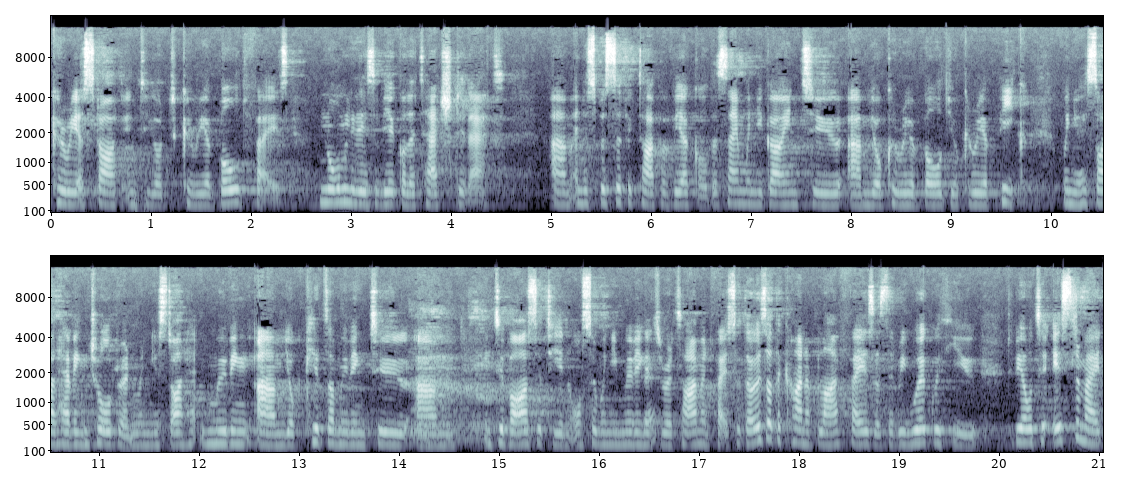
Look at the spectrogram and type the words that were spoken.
career start into your career build phase, normally there's a vehicle attached to that um, and a specific type of vehicle. The same when you go into um, your career build, your career peak, when you start having children, when you start moving, um, your kids are moving to um, into varsity, and also when you're moving into retirement phase. So those are the kind of life phases that we work with you to be able to estimate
